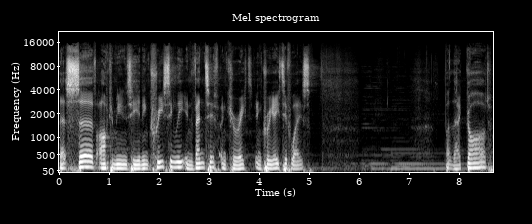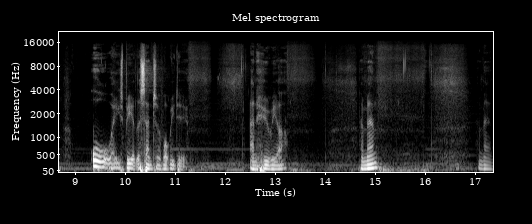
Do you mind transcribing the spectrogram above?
Let's serve our community in increasingly inventive and create, in creative ways. But let God always be at the center of what we do and who we are. Amen. Amen.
